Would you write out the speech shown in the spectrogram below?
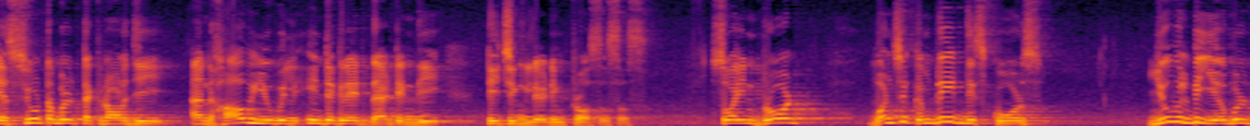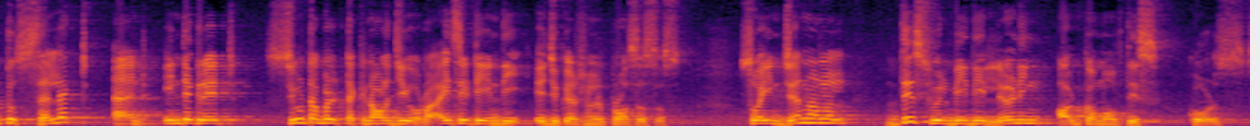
a suitable technology and how you will integrate that in the teaching learning processes. So in broad, once you complete this course, you will be able to select and integrate suitable technology or ICT in the educational processes. So in general, this will be the learning outcome of this course.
